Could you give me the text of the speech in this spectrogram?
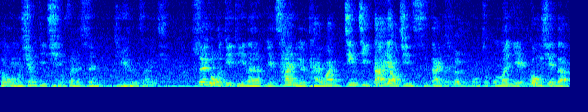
和我们兄弟勤奋的身影结合在一起。所以，跟我弟弟呢，也参与了台湾经济大跃进时代的一个工作，我们也贡献了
